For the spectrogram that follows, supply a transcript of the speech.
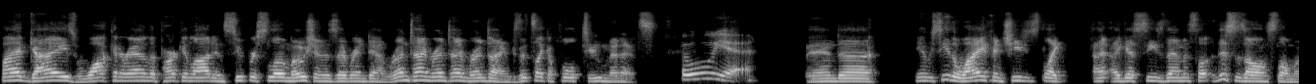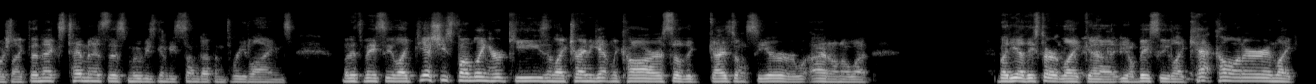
five guys walking around the parking lot in super slow motion as they ran down. Runtime, runtime, runtime, because it's like a full two minutes. Oh yeah. And uh, yeah, we see the wife, and she's like, I, I guess sees them in slow. This is all in slow motion. Like the next ten minutes of this movie is going to be summed up in three lines. But it's basically like, yeah, she's fumbling her keys and like trying to get in the car so the guys don't see her, or I don't know what. But yeah, they start like, uh, you know, basically like catcalling her and like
